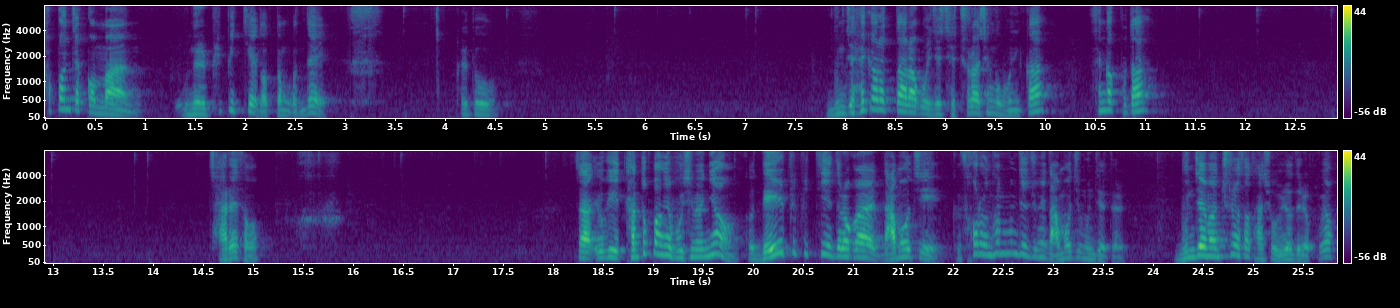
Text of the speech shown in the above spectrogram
첫 번째 것만 오늘 PPT에 넣었던 건데 그래도 문제 해결했다라고 이제 제출하신 거 보니까 생각보다 잘해서. 자 여기 단톡방에 보시면요 그 내일 PPT에 들어갈 나머지 그 31문제 중에 나머지 문제들 문제만 추려서 다시 올려드렸고요.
